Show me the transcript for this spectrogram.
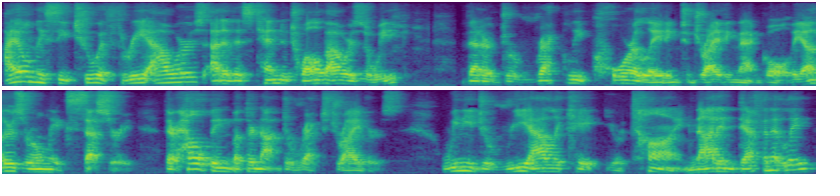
I only see two or three hours out of this 10 to 12 hours a week that are directly correlating to driving that goal. The others are only accessory. They're helping, but they're not direct drivers. We need to reallocate your time, not indefinitely,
